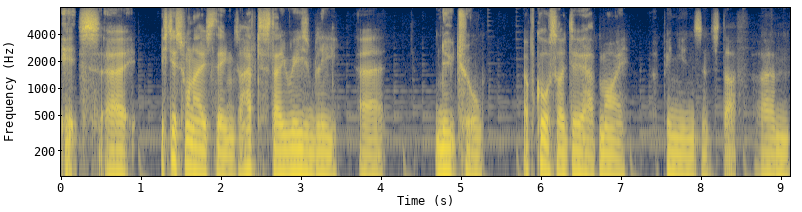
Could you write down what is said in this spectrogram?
it's uh, it's just one of those things. I have to stay reasonably uh, neutral. Of course, I do have my opinions and stuff. Um,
